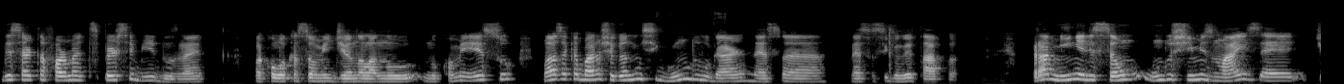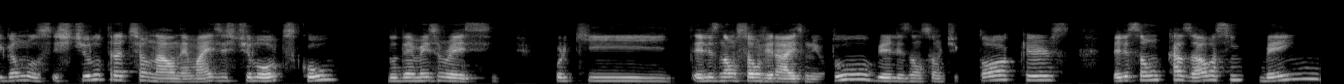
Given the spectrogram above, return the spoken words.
de certa forma, despercebidos, né? A colocação mediana lá no, no começo, mas acabaram chegando em segundo lugar nessa, nessa segunda etapa para mim, eles são um dos times mais, é, digamos, estilo tradicional, né? Mais estilo old school do The Amazing Race. Porque eles não são virais no YouTube, eles não são TikTokers, eles são um casal, assim, bem,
